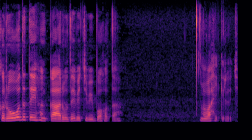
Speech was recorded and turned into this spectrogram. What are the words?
ਕ੍ਰੋਧ ਤੇ ਹੰਕਾਰ ਉਹਦੇ ਵਿੱਚ ਵੀ ਬਹੁਤ ਆ। ਵਾਹਿਗੁਰੂ ਜੀ।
